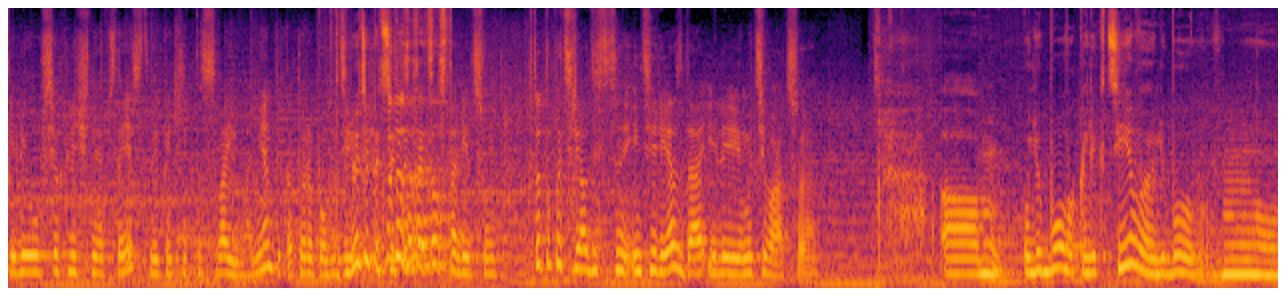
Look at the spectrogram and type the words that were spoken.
Или у всех личные обстоятельства и какие-то свои моменты, которые побудили? Люди Кто-то захотел столицу, кто-то потерял действительно интерес да, или мотивацию у любого коллектива, любого ну,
